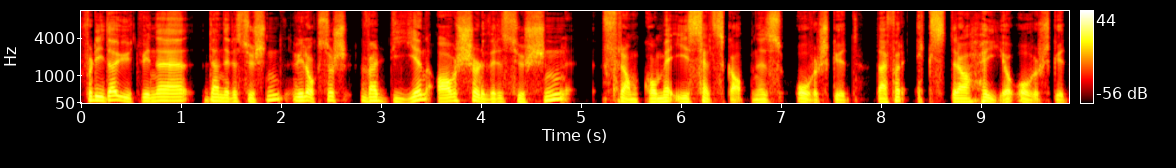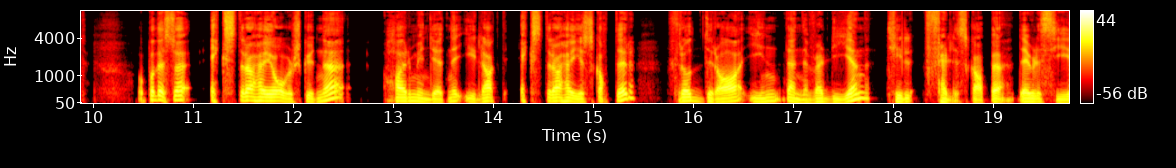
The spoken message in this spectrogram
Fordi det å utvinne denne ressursen vil også verdien av sjølve ressursen framkomme i selskapenes overskudd, derfor ekstra høye overskudd. Og på disse ekstra høye overskuddene har myndighetene ilagt ekstra høye skatter for å dra inn denne verdien til fellesskapet, det vil si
